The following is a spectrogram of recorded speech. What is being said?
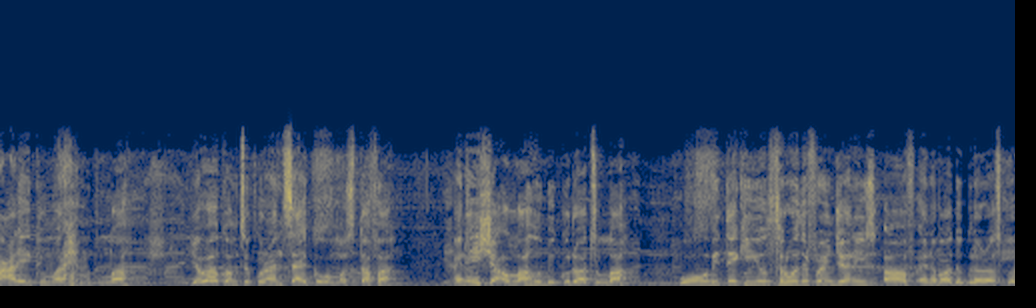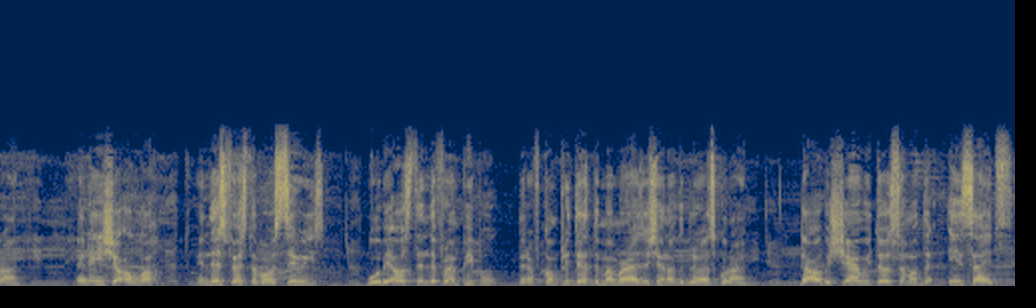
alaikum wa rahmatullah. You're welcome to Quran Cycle with Mustapha. And inshallah, bi qudratullah, we will be taking you through different journeys of and about the glorious Quran. And inshallah, in this first of our series, we'll be hosting different people that have completed the memorization of the glorious Quran. That I'll be sharing with us some of the insights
